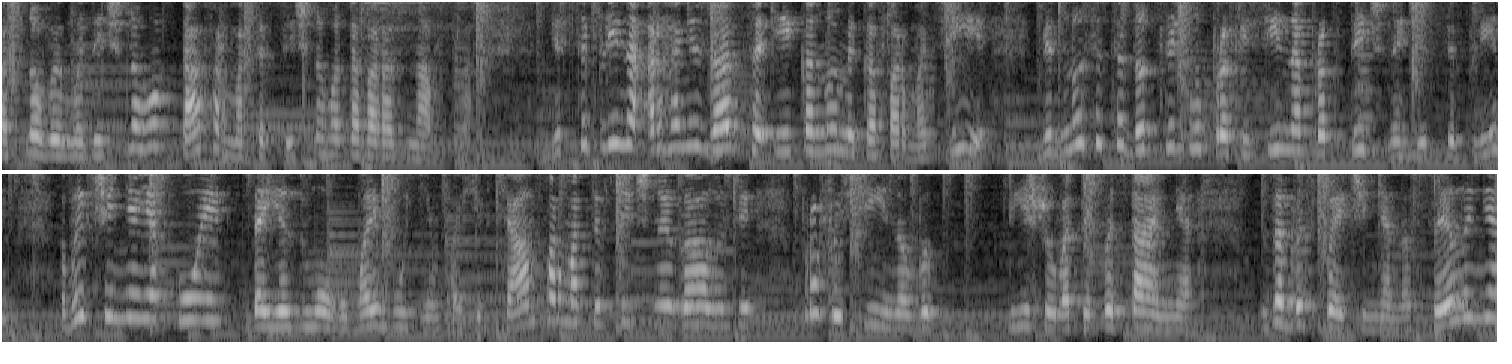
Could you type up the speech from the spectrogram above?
основи медичного та фармацевтичного товарознавства. Дисципліна організація і економіка фармації відноситься до циклу професійно-практичних дисциплін, вивчення якої дає змогу майбутнім фахівцям фармацевтичної галузі професійно вирішувати питання забезпечення населення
